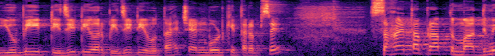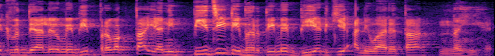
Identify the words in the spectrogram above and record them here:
यूपी टीजीटी और पीजीटी होता है चयन बोर्ड की तरफ़ से सहायता प्राप्त माध्यमिक विद्यालयों में भी प्रवक्ता यानी पीजीटी भर्ती में बीएड की अनिवार्यता नहीं है।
